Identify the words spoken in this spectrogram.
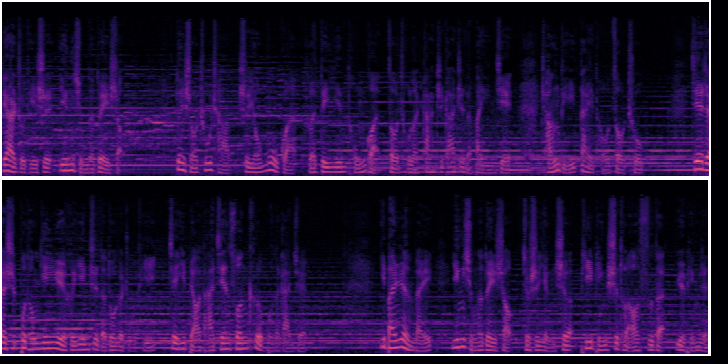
第二主题是英雄的对手。对手出场是由木管和低音铜管奏出了嘎吱嘎吱的半音阶，长笛带头奏出，接着是不同音乐和音质的多个主题，借以表达尖酸刻薄的感觉。一般认为，英雄的对手就是影射批评施特劳斯的乐评人，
